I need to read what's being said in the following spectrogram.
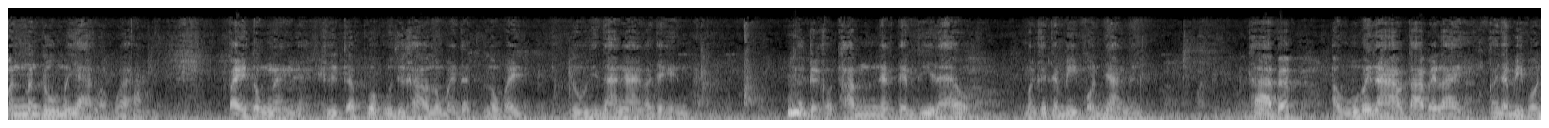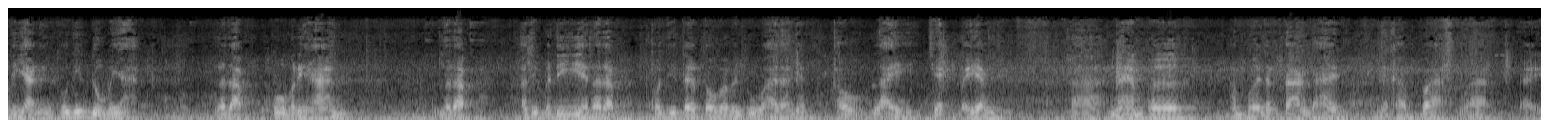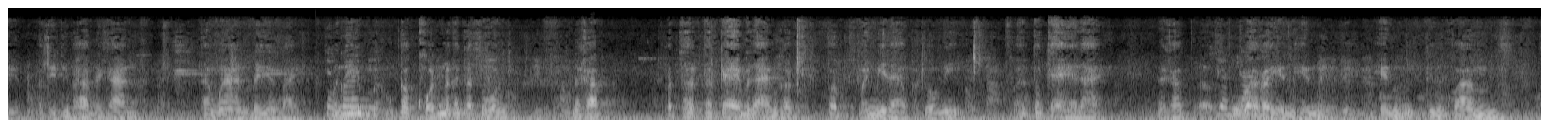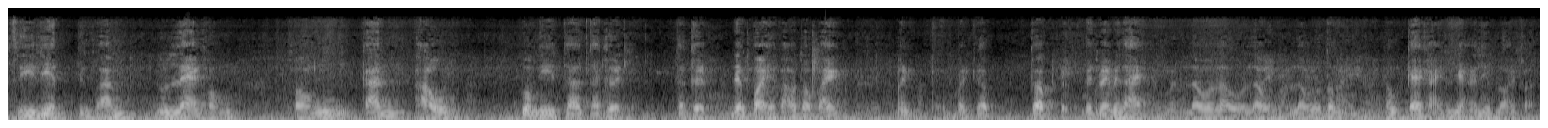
มันมันดูไม่ยากหรอกว่าค่ะไปตรงไหนเนี่ย คือถ้าพวกผู้สื่อข่าวลงไปลงไปดูที่หน้างานก็จะเห็น ถ้าเกิดเขาทำอย่างเต็มที่แล้ว มันก็จะมีผลอย่างหนึ่ง ถ้าแบบเอาหูไปนาเอาตาไปไล่ก็จะมีผลอีกอย่างหนึ่งพวกนี้ดูไม่ยาก ระดับผู้บริหาร ระดับอธิบดีระดับคนที่เติบโตมาเป็นผู้ว่าแล้วเนี่ยเขาไล่เช็คไปยังอ่าในอำเภอ อำเภอต่างๆได้นะครับว่าว่าประสิทธิภาพในการทำงานเป็นอย่างไร วันนี้ก็ขนมาทั้งกระทรวงนะครับถ้าถ้าแก้ไม่ได้มันก็ก็ไม่มีแล้วกระทรวงนี้เพราะฉะนั้นต้องแก้ให้ได้นะครับผู้ว่าก็เห็นเห็นเห็นถึงความซีเรียสถึงความรุนแรงของของการเผา พวกนี้ถ้าถ้าเกิดถ้าเกิดยังปล่อยให้เผาต่อไปมันมันก็ ก็เป็นไปไม่ได้ เราเราเราเราก็ต้องต้องแก้ไขทุกอย่างให้เรียบร้อยก่อน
